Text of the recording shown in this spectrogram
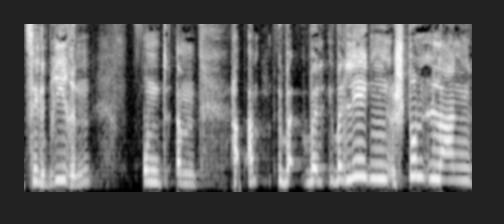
zelebrieren und ähm, hab, hab, über, über, überlegen stundenlang,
